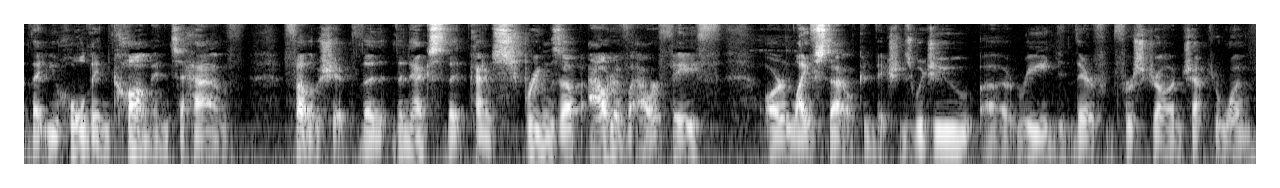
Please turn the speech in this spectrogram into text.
that you hold in common to have fellowship. The, the next that kind of springs up out of our faith are lifestyle convictions. Would you uh, read there from first john chapter 1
